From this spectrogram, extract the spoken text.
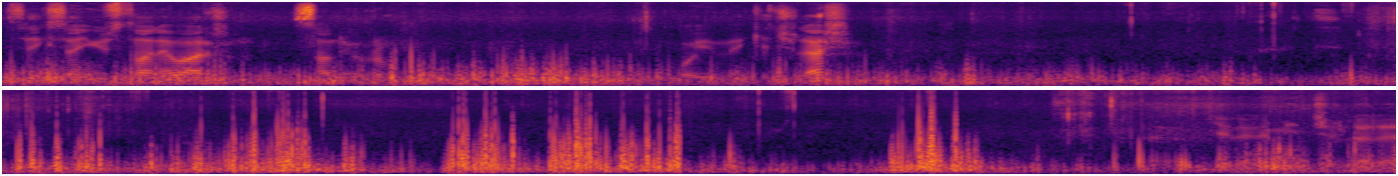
80-100 tane var sanıyorum. Koyun ve keçiler. Evet, gelelim incirlere.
